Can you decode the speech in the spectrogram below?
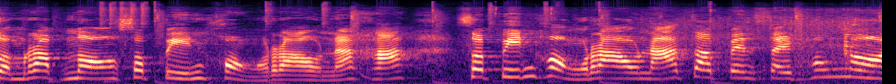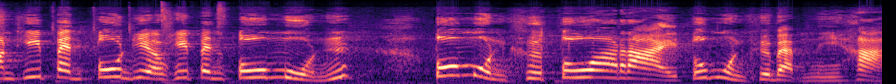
สำหรับน้องสปินของเรานะคะ สปินของเรานะจะเป็นเซตห้องนอนที่เป็นตู้เดียวที่เป็นตู้หมุน ตู้หมุนคือตู้อะไร ตู้หมุนคือแบบนี้ค่ะ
